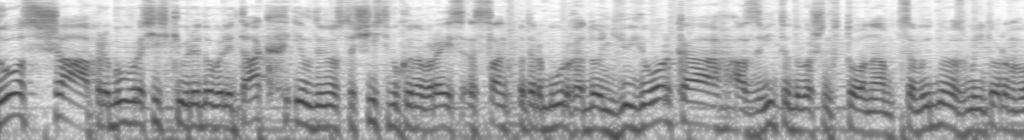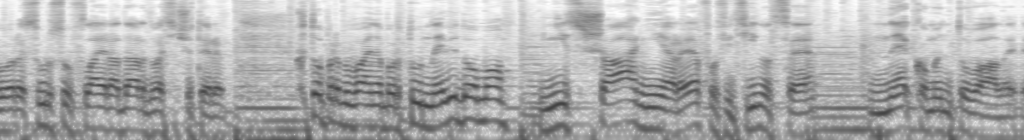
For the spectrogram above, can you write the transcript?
До США прибув російський урядовий літак. Іл-96 виконав рейс з Санкт-Петербурга до Нью-Йорка, а звідти до Вашингтона. Це видно з моніторингового ресурсу Flyradar 24 Хто перебуває на борту, невідомо. Ні США, ні РФ офіційно це не коментували.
